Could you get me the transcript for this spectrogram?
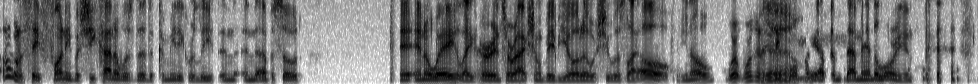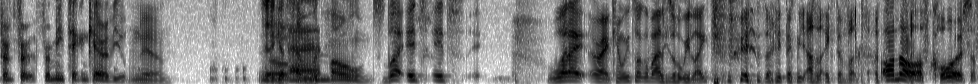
I don't want to say funny, but she kind of was the the comedic relief in in the episode. In, in a way, like her interaction with Baby Yoda, where she was like, "Oh, you know, we're we're gonna take more money out the, that Mandalorian for for for me taking care of you." yeah. Yeah, get So- something with bones. But it's it's what I all right. Can we talk about at least what we liked? Is there anything y'all liked about that? Oh no, of course, of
